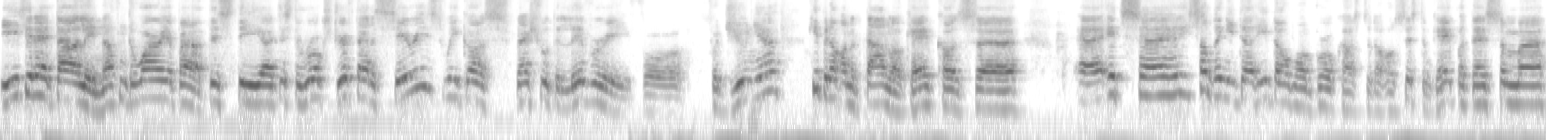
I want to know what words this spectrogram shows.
Easy there, darling. Nothing to worry about. This the uh, this the Rorke's Drift out of Ceres. We got a special delivery for for Junior. Keeping it on the down low, okay? Because uh, uh, it's uh, something he, do, he don't want broadcast to the whole system, okay? But there's some uh,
